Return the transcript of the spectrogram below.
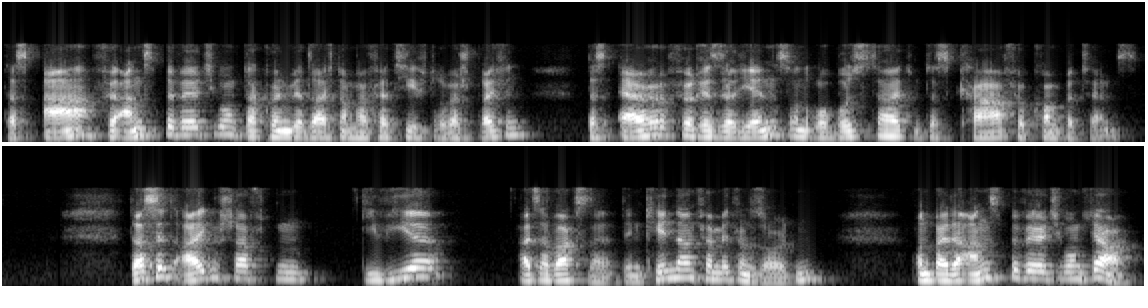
das A für Angstbewältigung, da können wir gleich nochmal vertieft drüber sprechen, das R für Resilienz und Robustheit und das K für Kompetenz. Das sind Eigenschaften, die wir als Erwachsene den Kindern vermitteln sollten. Und bei der Angstbewältigung, ja,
